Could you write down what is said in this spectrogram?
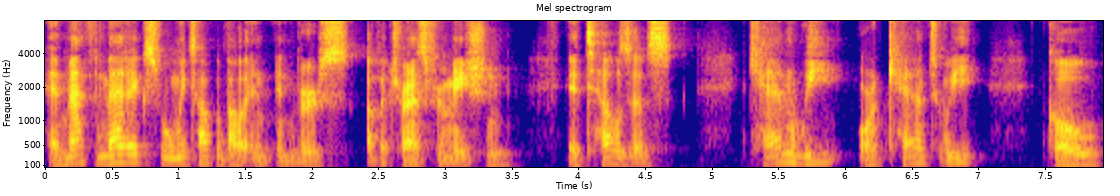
In mathematics, when we talk about an inverse of a transformation, it tells us can we or can't we go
